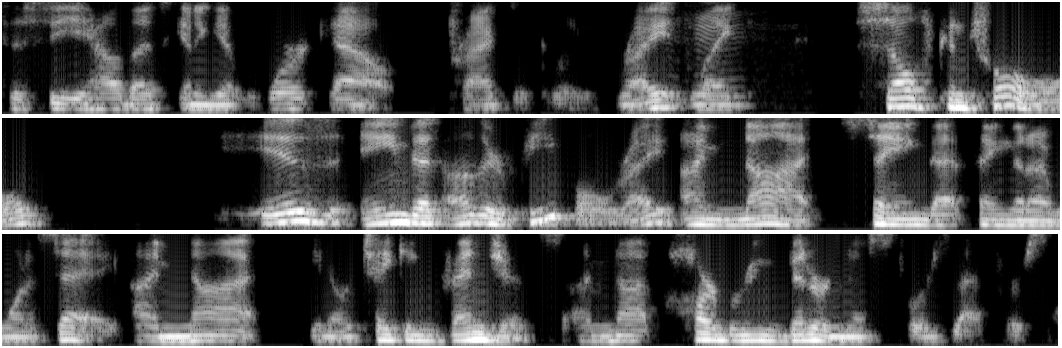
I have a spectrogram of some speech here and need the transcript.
to see how that's going to get worked out practically, right? Mm-hmm. Like self control is aimed at other people, right? I'm not saying that thing that I want to say. I'm not, you know, taking vengeance. I'm not harboring bitterness towards that person.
